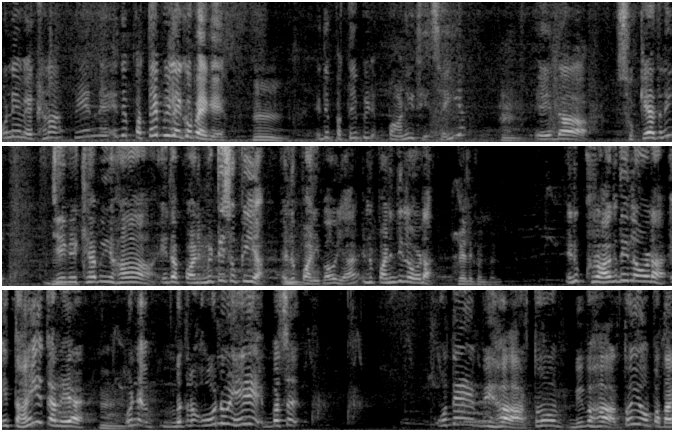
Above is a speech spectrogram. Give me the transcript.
ਉਹਨੇ ਵੇਖਣਾ ਵੀ ਇਹਨੇ ਇਹਦੇ ਪੱਤੇ ਪੀਲੇ ਕੋ ਪੈ ਗਏ ਆ? ਹੂੰ। ਇਹਦੇ ਪੱਤੇ ਪੀਲੇ ਪਾਣੀ ਠੀਕ ਸਹੀ ਆ। ਹੂੰ। ਇਹਦਾ ਸੁੱਕਿਆ ਤਾਂ ਨਹੀਂ। ਜੇ ਵੇਖਿਆ ਵੀ ਹਾਂ ਇਹਦਾ ਪਾਣੀ ਮਿੱਟੀ ਸੁੱਕੀ ਆ। ਇਹਨੂੰ ਪਾਣੀ ਪਾਓ ਯਾਰ ਇਹਨੂੰ ਪਾਣੀ ਦੀ ਲੋੜ ਆ। ਬਿਲਕੁਲ ਬਿਲਕੁਲ। ਇਹਨੂੰ ਖੁਰਾਕ ਦੀ ਲੋੜ ਆ। ਇਹ ਤਾਂ ਹੀ ਕਰ ਰਿਹਾ। ਹੈ। ਉਹਨੇ ਮਤਲਬ ਉਹਨੂੰ ਇਹ ਬਸ ਉਹਦੇ ਵਿਹਾਰ ਤੋਂ ਵਿਵਹਾਰ ਤੋਂ ਹੀ ਉਹ ਪਤਾ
